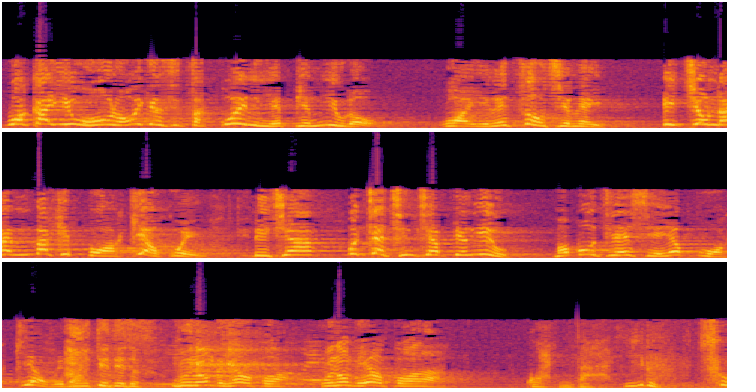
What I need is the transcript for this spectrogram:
我甲尤好路已经是十几年的朋友咯，我用的做证的，伊从来毋捌去跋筊过，而且阮这亲戚朋友，嘛无一个是会晓跋筊的啦。对对对，我拢不晓播，我拢不晓播啦。原来如此，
